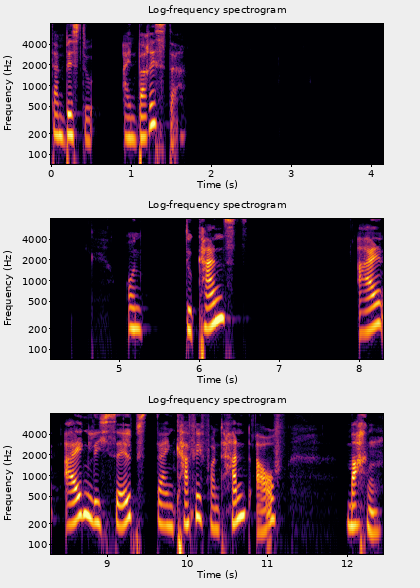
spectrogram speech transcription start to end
dann bist du ein Barista. Und du kannst eigentlich selbst deinen Kaffee von Hand auf machen.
